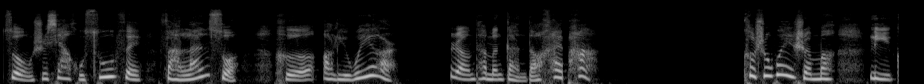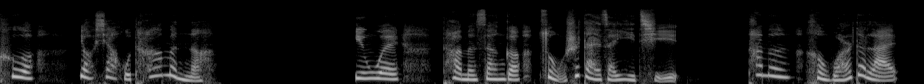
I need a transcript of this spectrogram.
总是吓唬苏菲、法兰索和奥利威尔，让他们感到害怕。可是为什么李克要吓唬他们呢？因为他们三个总是待在一起，他们很玩得来，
